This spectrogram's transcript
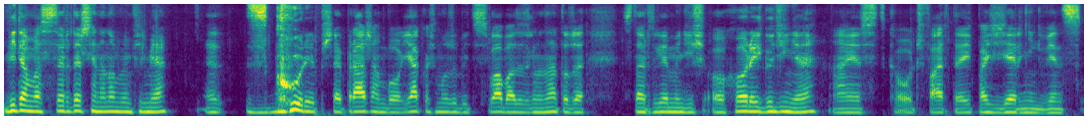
Witam Was serdecznie na nowym filmie. E, Z góry przepraszam, bo jakość może być słaba ze względu na to, że startujemy dziś o chorej godzinie, a jest koło czwartej październik, więc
